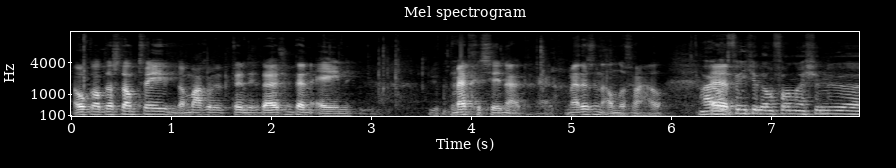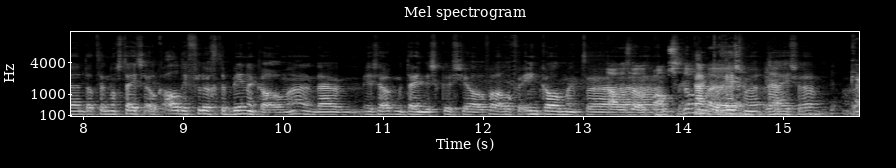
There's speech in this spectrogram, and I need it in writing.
Ook al dat is dan twee, dan mag er 20.001. Met gezin uiteraard. Maar dat is een ander verhaal. Maar Eh, wat vind je dan van als je nu eh, dat er nog steeds ook al die vluchten binnenkomen? En daar is ook meteen discussie over, over inkomend eh Alles wat op Amsterdam, ja, eh, toerisme reizen. Kijk,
